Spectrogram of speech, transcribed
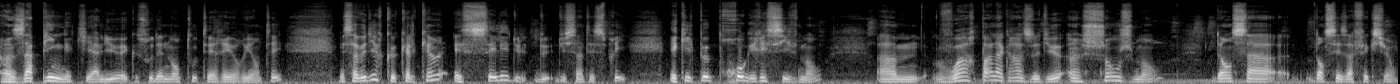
un zapping qui a lieu et que soudainement tout est réorienté, mais ça veut dire que quelqu'un est scellé du, Saint-Esprit et qu'il peut progressivement euh, voir par la grâce de Dieu un changement dans, ses affections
